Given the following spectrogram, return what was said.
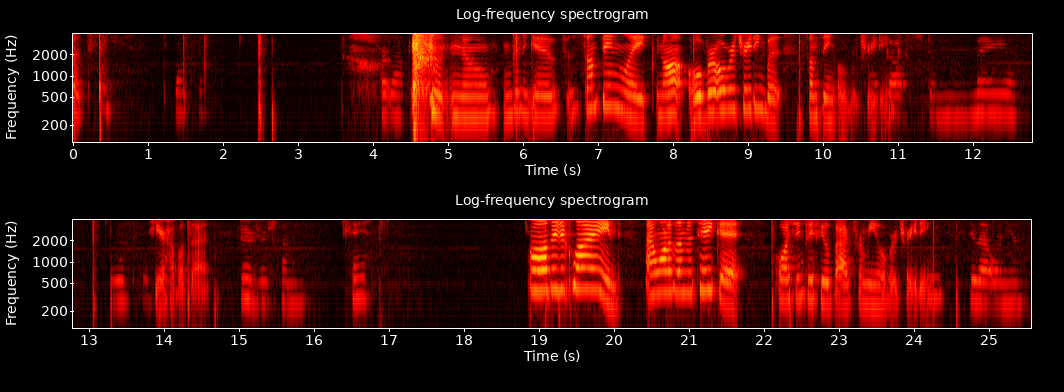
Let's see. No, I'm gonna give something like not over over trading, but something over trading. Okay. Here, how about that? Juju's coming. Okay. Oh, they declined. I wanted them to take it. Oh, I think they feel bad for me over trading. Do that one, yeah.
